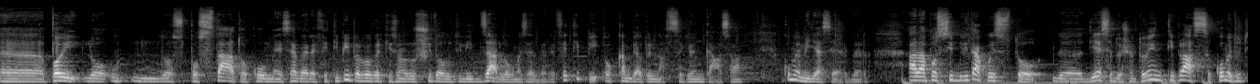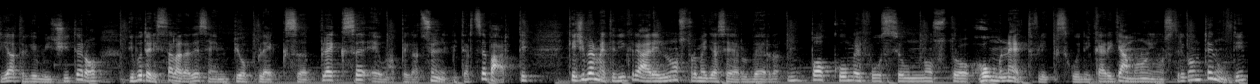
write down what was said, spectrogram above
eh, poi l'ho, l'ho, spostato come server FTP proprio perché sono riuscito ad utilizzarlo come server FTP, ho cambiato il NAS che ho in casa come media server. Ha la possibilità questo eh, DS220 Plus, come tutti gli altri che vi citerò, di poter installare ad esempio Plex. Plex è un'applicazione di terze parti che ci permette di creare il nostro media server un po' come fosse un nostro home Netflix, quindi carichiamo noi i nostri contenuti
